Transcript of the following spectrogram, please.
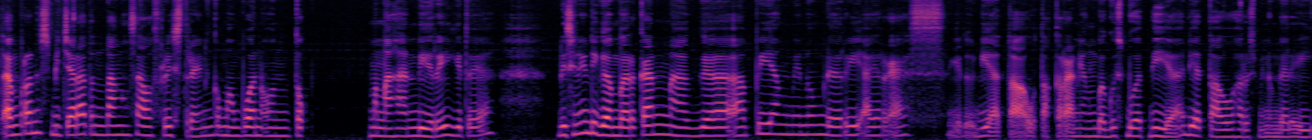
Temperance bicara tentang self restraint, kemampuan untuk menahan diri gitu ya. Di sini digambarkan naga api yang minum dari air es gitu. Dia tahu takaran yang bagus buat dia, dia tahu harus minum dari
